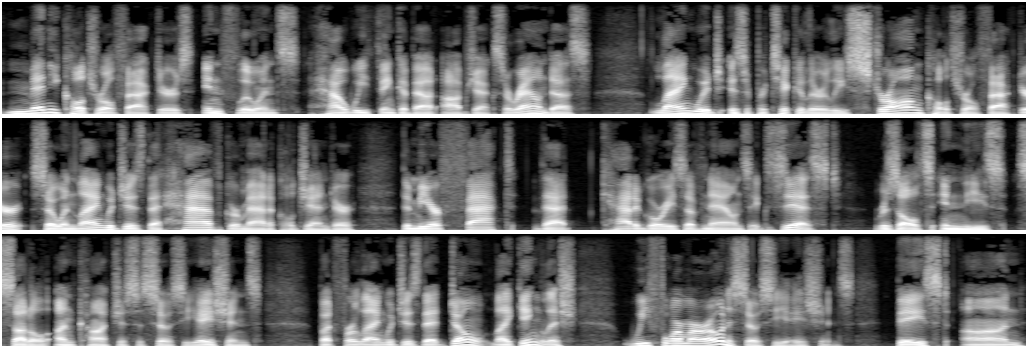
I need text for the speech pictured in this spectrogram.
Many cultural factors influence how we think about objects around us. Language is a particularly strong cultural factor. So, in languages that have grammatical gender, the mere fact that categories of nouns exist results in these subtle unconscious associations. But for languages that don't, like English, we form our own associations based on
